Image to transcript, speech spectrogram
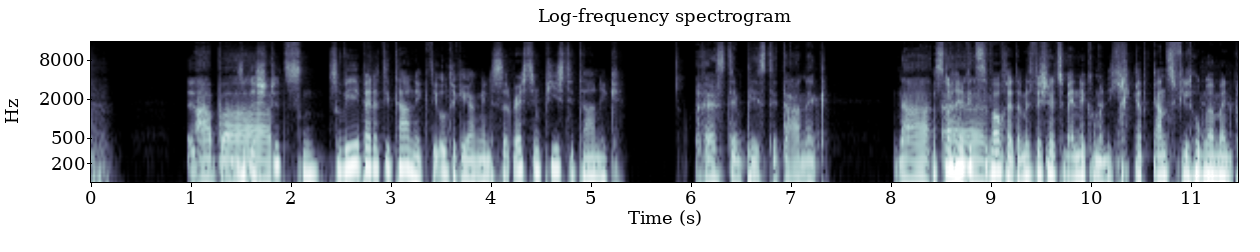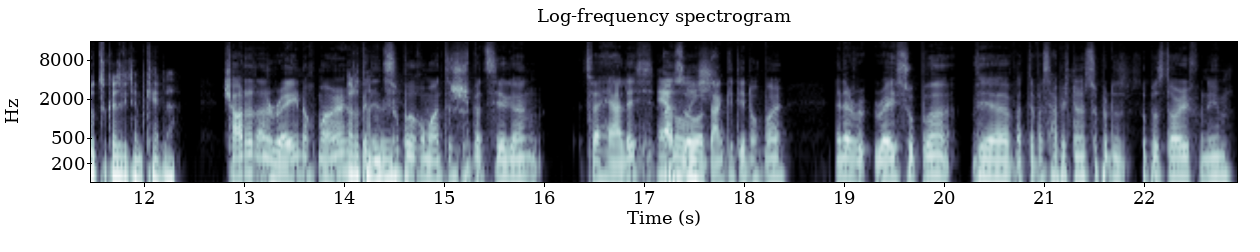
Aber- Unsere Stützen. So wie bei der Titanic, die untergegangen ist. Rest in Peace, Titanic. Rest in Peace Titanic. Na, Hast du noch eine ähm, letzte Woche, damit wir schnell zum Ende kommen? Ich krieg gerade ganz viel Hunger, mein Blutzucker ist wieder im Keller. Shoutout an Ray nochmal Shoutout für den Ray. super romantischen Spaziergang. Es war herrlich. Herrlich. Also danke dir nochmal. Ja, der Ray super. Wir, warte, was habe ich noch eine super, super Story von ihm?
